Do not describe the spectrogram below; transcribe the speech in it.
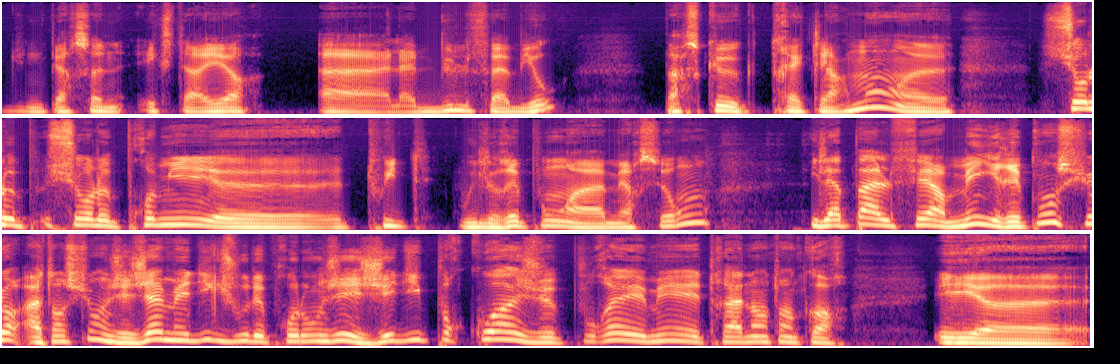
d'une personne extérieure à la bulle Fabio. Parce que très clairement, euh, sur, le, sur le premier euh, tweet où il répond à Merceron, il n'a pas à le faire, mais il répond sur Attention, j'ai jamais dit que je voulais prolonger. J'ai dit pourquoi je pourrais aimer être à Nantes encore. Et euh,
